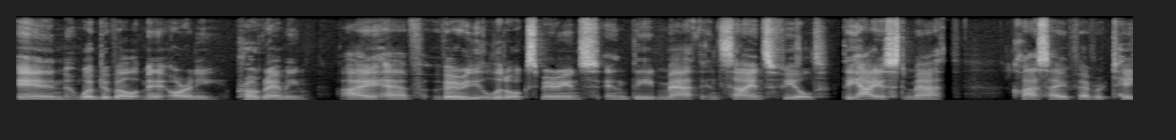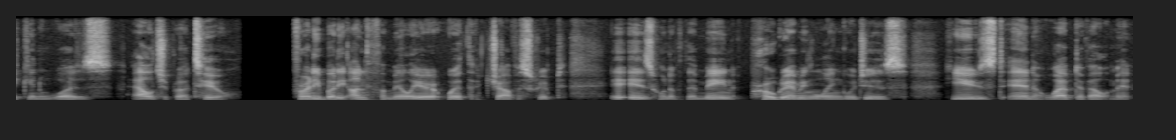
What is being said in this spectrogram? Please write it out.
in web development or any programming. I have very little experience in the math and science field. The highest math class I've ever taken was Algebra 2. For anybody unfamiliar with JavaScript, it is one of the main programming languages used in web development.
